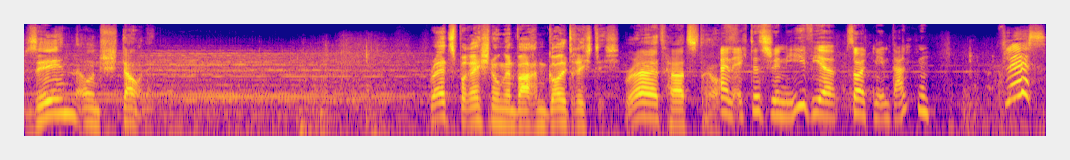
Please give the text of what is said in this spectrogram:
Sehen und staunen. Reds Berechnungen waren goldrichtig. Brad hat's drauf. Ein echtes Genie. Wir sollten ihm danken. Fliss,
